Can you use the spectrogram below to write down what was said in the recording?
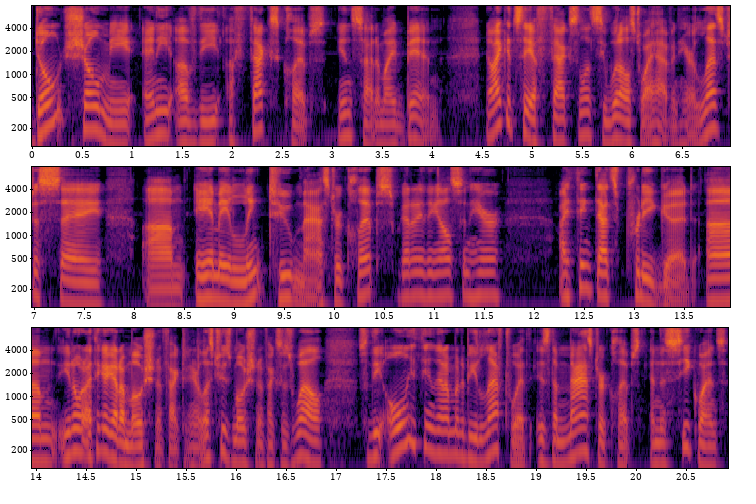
don't show me any of the effects clips inside of my bin. Now I could say effects, and let's see, what else do I have in here? Let's just say um, AMA link to master clips. We got anything else in here? I think that's pretty good. Um, you know what? I think I got a motion effect in here. Let's choose motion effects as well. So the only thing that I'm going to be left with is the master clips and the sequence.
